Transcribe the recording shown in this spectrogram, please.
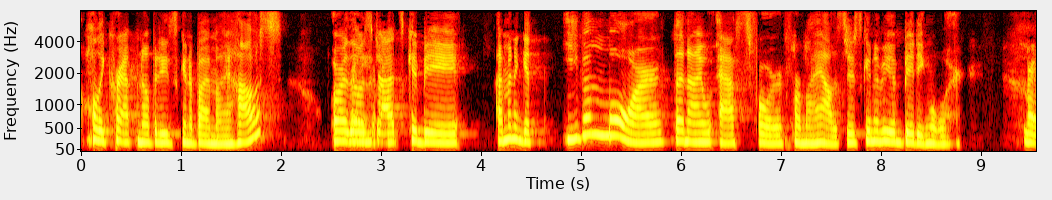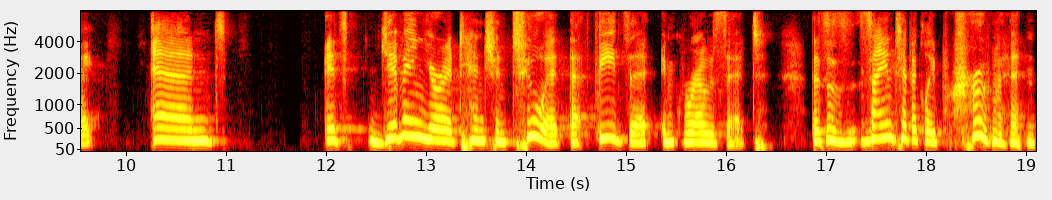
holy crap, nobody's going to buy my house. Or those right. dots could be, I'm going to get even more than I asked for for my house. There's going to be a bidding war. Right. And it's giving your attention to it that feeds it and grows it. This is scientifically proven.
